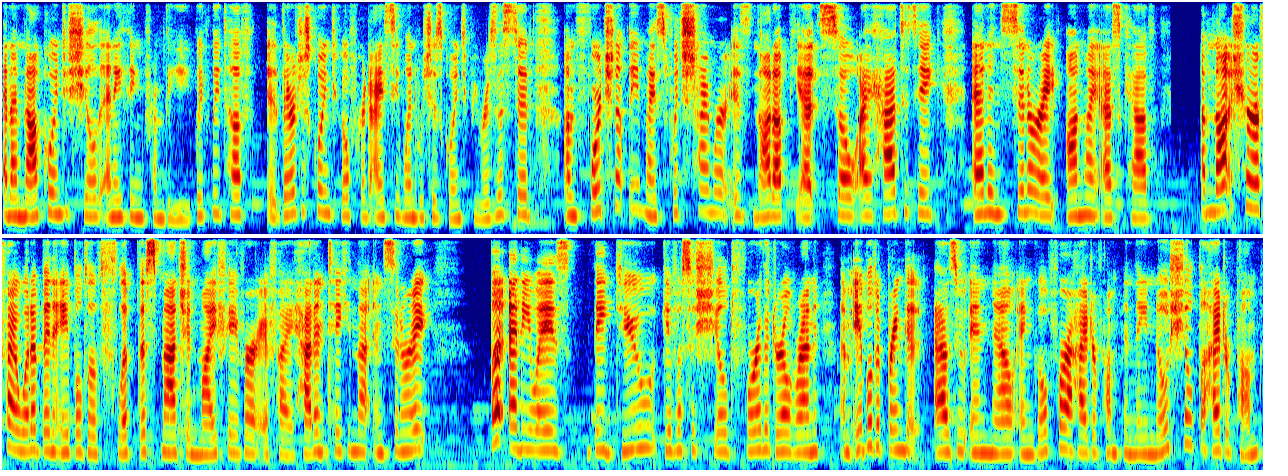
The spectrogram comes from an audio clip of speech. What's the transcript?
and I'm not going to shield anything from the Wigglytuff. They're just going to go for an Icy Wind, which is going to be resisted. Unfortunately, my switch timer is not up yet, so I had to take an Incinerate on my Escav. I'm not sure if I would have been able to flip this match in my favor if I hadn't taken that Incinerate, but anyways, they do give us a shield for the drill run. I'm able to bring Azu in now and go for a Hydro Pump, and they no-shield the Hydro Pump,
